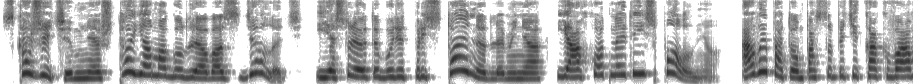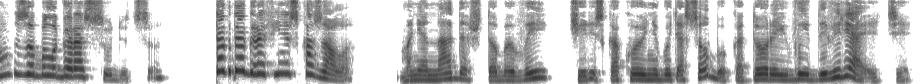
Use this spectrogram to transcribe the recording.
скажите мне, что я могу для вас сделать? Если это будет пристойно для меня, я охотно это исполню а вы потом поступите, как вам заблагорассудится». Тогда графиня сказала, «Мне надо, чтобы вы через какую-нибудь особу, которой вы доверяете,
